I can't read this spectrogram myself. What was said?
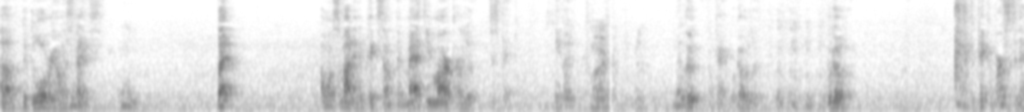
of the glory on his face. But I want somebody to pick something Matthew, Mark, or Luke. Just pick. Anybody. Mark. Luke? Okay, we'll go with Luke. We'll go with Luke. I got to pick a verse today.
